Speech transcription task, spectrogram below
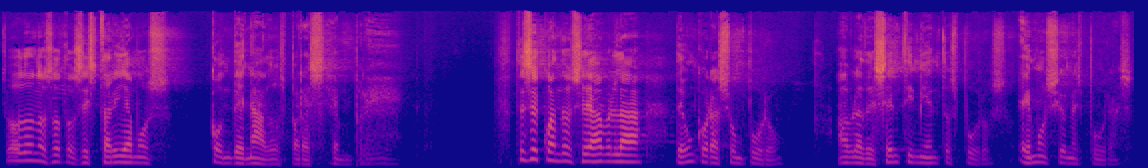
Todos nosotros estaríamos condenados para siempre. Entonces cuando se habla de un corazón puro, habla de sentimientos puros, emociones puras,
